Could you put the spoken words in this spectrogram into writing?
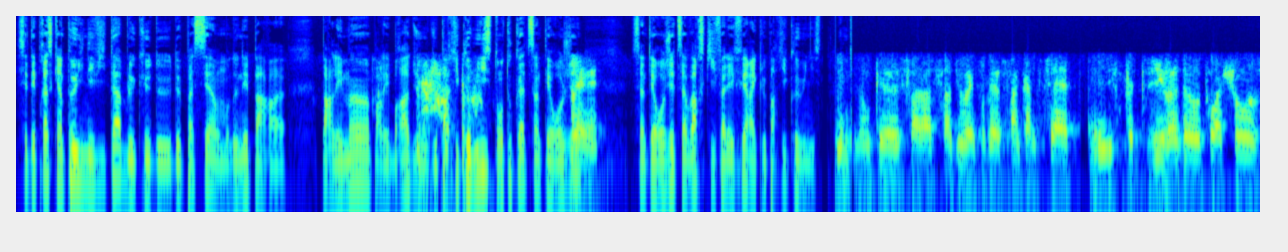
c'était presque un peu inévitable que de, de, passer à un moment donné par, euh, par les mains, par les bras du, du Parti communiste, en tout cas de s'interroger s'interroger de savoir ce qu'il fallait faire avec le Parti communiste. Donc euh, ça, ça a dû être vers 57. Il faut dire deux ou trois choses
